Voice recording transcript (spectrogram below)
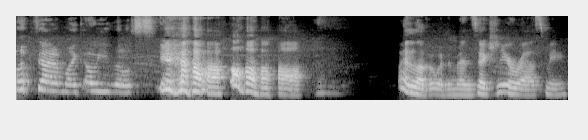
looked at him like, "Oh, you little scamp." Yeah. I love it when the men sexually harass me.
